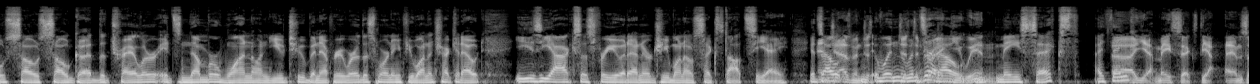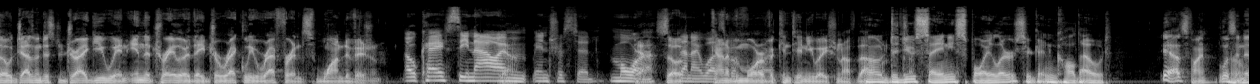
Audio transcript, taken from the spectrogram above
Yeah. so so good. The trailer, it's number 1 on YouTube and everywhere this morning if you want to check it out. Easy access for you at energy106.ca. It's And out Jasmine, just- when, just to when's that drag out? you in. May 6th, I think. Uh, yeah, May 6th. Yeah. And so, Jasmine, just to drag you in, in the trailer, they directly reference WandaVision. Okay, see now I'm interested more Yeah. So, than I was. kind of a more of a continuation of that. Oh, one. did you say any spoilers? You're getting called out. Yeah, that's fine. Listen, Oh,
